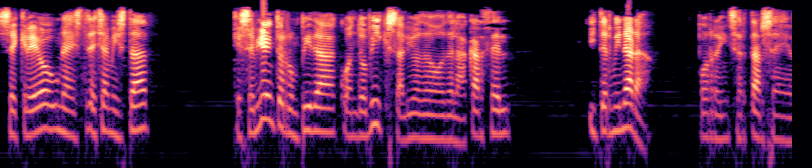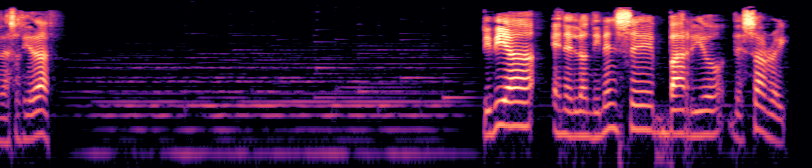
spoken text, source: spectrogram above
se creó una estrecha amistad que se vio interrumpida cuando Vic salió de la cárcel y terminara por reinsertarse en la sociedad. Vivía en el londinense barrio de Surrey,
